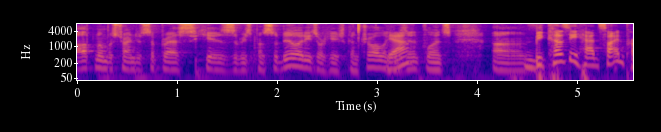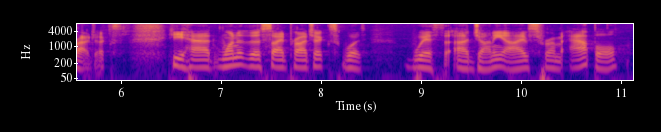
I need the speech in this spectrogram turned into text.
Altman was trying to suppress his responsibilities or his control and his influence. Uh, because he had side projects. He had one of the side projects was with uh, Johnny Ives from Apple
